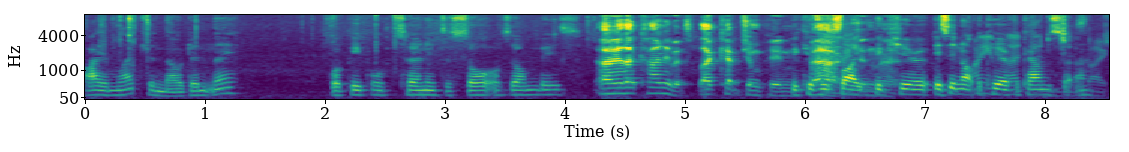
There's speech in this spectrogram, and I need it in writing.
I Am Legend though, didn't they? Where people turn into sort of zombies Oh, yeah, that kind of it's that kept jumping because back, it's like didn't the it? cure. Is it not the I Am cure for cancer? like,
